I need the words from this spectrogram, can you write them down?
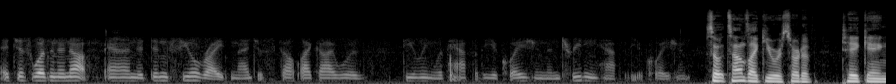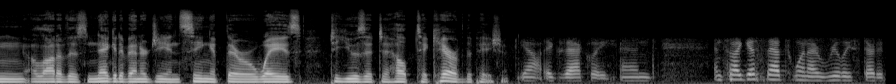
it just wasn't enough, and it didn't feel right, and I just felt like I was dealing with half of the equation and treating half of the equation. So it sounds like you were sort of taking a lot of this negative energy and seeing if there were ways to use it to help take care of the patient. Yeah, exactly. And and so I guess that's when I really started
